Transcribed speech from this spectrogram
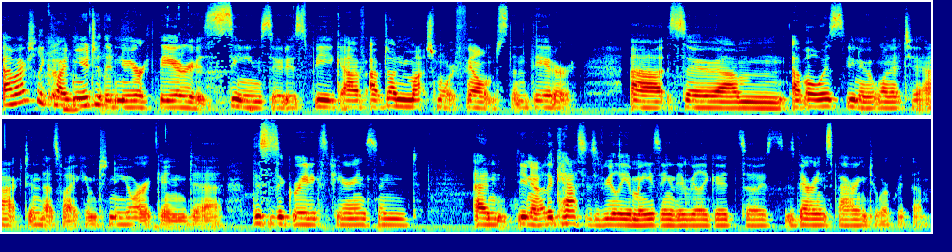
I'm actually quite new to the New York theater scene, so to speak. I've I've done much more films than theater, uh, so um, I've always you know wanted to act, and that's why I came to New York. And uh, this is a great experience, and and you know the cast is really amazing. They're really good, so it's, it's very inspiring to work with them.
